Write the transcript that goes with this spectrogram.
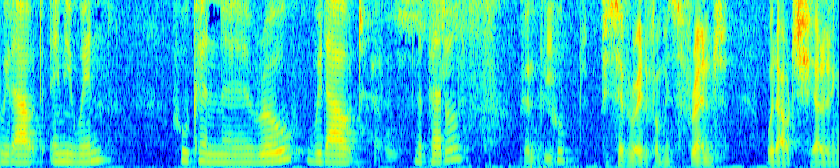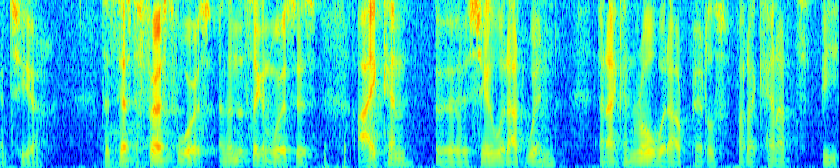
without any wind, who can uh, row without Pedals. the pedals. Can be Who- separated from his friend without shedding a tear. That's, that's the first verse. And then the second verse is I can uh, sail without wind, and I can row without pedals, but I cannot be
